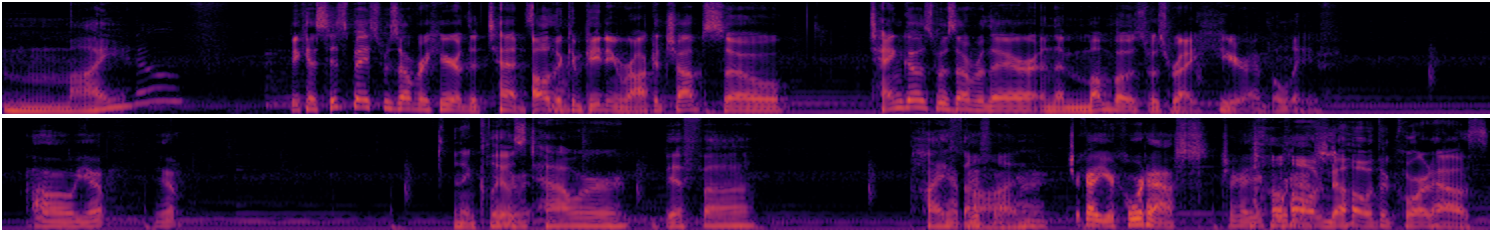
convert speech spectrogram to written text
might have because his base was over here, the tent. Oh, the competing rocket shops. So Tango's was over there, and then Mumbo's was right here, I believe. Oh, yep. Yep. And then Cleo's right. Tower, Biffa, Yeah, Python. Biff, all right. Check out your courthouse. Check out your courthouse. Oh no, the courthouse.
